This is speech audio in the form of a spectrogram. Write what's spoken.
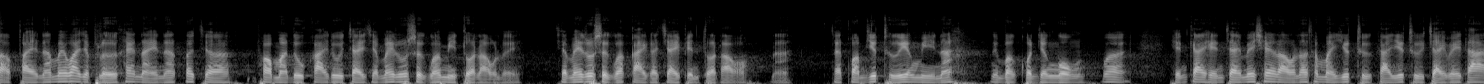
ต่อไปนะไม่ว่าจะเผลอแค่ไหนนะก็จะพอมาดูกายดูใจจะไม่รู้สึกว่ามีตัวเราเลย จะไม่รู้สึกว่ากายกับใจเป็นตัวเรานะแต่ความยึดถือยังมีนะเนี่ยบางคนจะงงว่า เห็นกายเห็นใจไม่ใช่เรา แล้วทำไมยึดถือกายยึดถือใจไว้ได้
